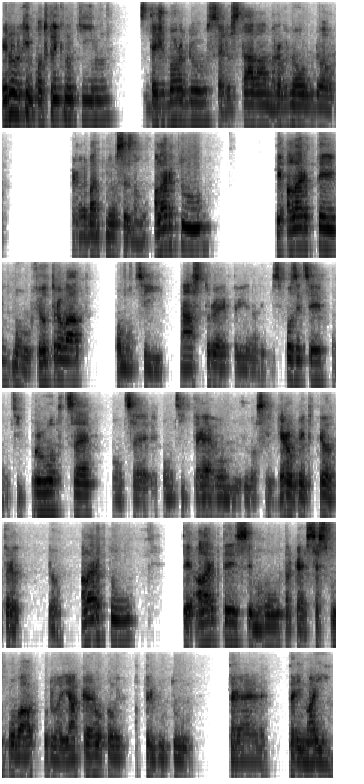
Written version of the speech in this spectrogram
Jednoduchým odkliknutím z dashboardu se dostávám rovnou do relevantního seznamu alertů. Ty alerty mohu filtrovat pomocí nástroje, který je tady k dispozici, pomocí průvodce, pomocí, pomocí kterého můžu vlastně vyrobit filtr do alertů. Ty alerty si mohu také seskupovat podle jakéhokoliv atributu, které, který mají.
